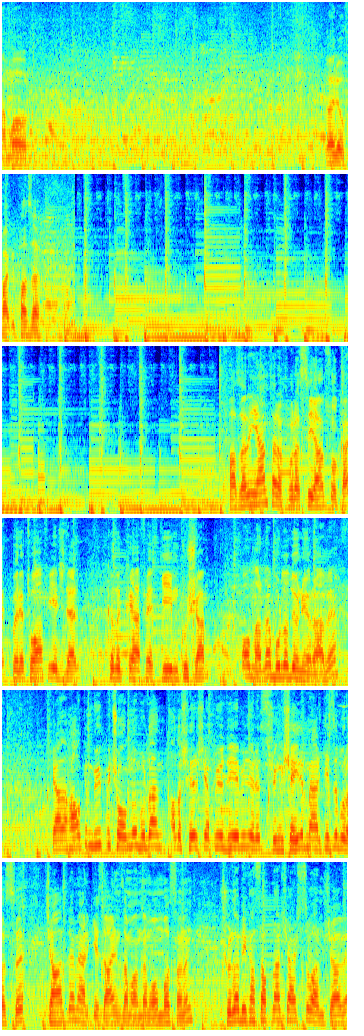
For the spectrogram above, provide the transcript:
Amo. Böyle ufak bir pazar. Pazarın yan tarafı burası yan sokak. Böyle tuhafiyeciler, kılık kıyafet, giyim, kuşam. Onlar da burada dönüyor abi. Yani halkın büyük bir çoğunluğu buradan alışveriş yapıyor diyebiliriz. Çünkü şehrin merkezi burası. Cazibe merkezi aynı zamanda Mombasa'nın. Şurada bir kasaplar çarşısı varmış abi.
